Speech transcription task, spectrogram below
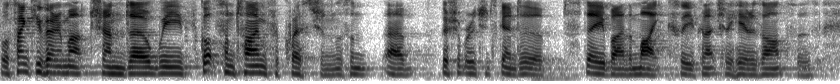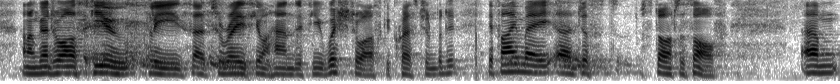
Well, thank you very much. And uh, we've got some time for questions. And uh, Bishop Richard's going to stay by the mic so you can actually hear his answers. And I'm going to ask you, please, uh, to raise your hand if you wish to ask a question. But if I may uh, just start us off. Um,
